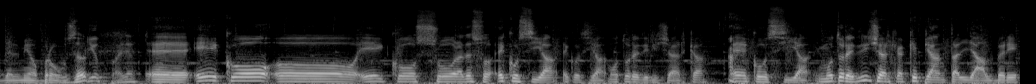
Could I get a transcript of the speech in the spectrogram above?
del mio browser. Yup, hai detto. Eh, eco, oh, eco Sole, adesso Ecosia, Ecosia, motore di ricerca. Ah. Ecosia, il motore di ricerca che pianta gli alberi.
